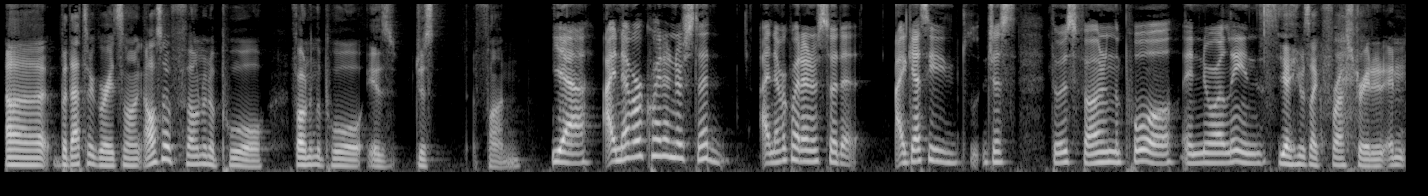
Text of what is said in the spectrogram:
Uh, but that's a great song. Also, "Phone in a Pool." "Phone in the Pool" is just fun. Yeah, I never quite understood. I never quite understood it. I guess he just threw his phone in the pool in New Orleans. Yeah, he was like frustrated, and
